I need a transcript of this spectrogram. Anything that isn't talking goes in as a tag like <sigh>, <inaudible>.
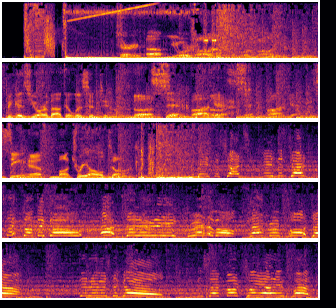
Turn up your volume. Your volume. Because you're about to listen to the Sick Podcast. Sick Podcast. CF Montreal Talk. Here's the chance. Here's the chance. They've got the goal. Absolutely incredible. Cameron Porter delivers the goal Montreal Impact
